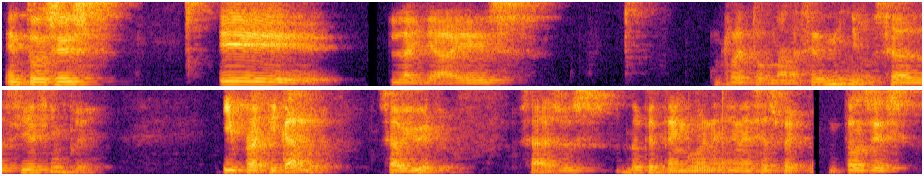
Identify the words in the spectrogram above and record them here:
Entonces, eh, la idea es retornar a ser niño, o sea, así de simple. Y practicarlo, o sea, vivirlo. O sea, eso es lo que tengo en, en ese aspecto. Entonces,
